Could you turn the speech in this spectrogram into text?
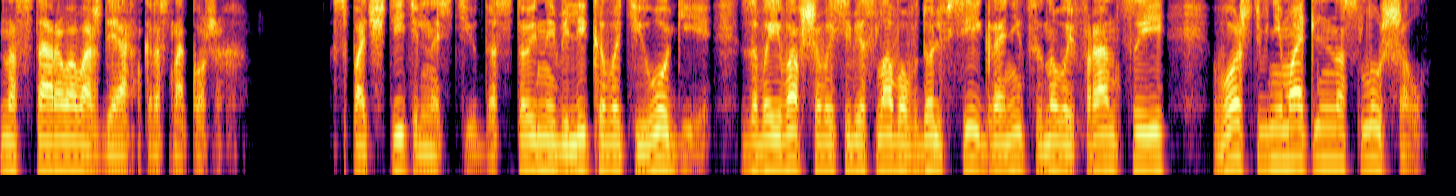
на старого вождя краснокожих. С почтительностью, достойной великого Теогии, завоевавшего себе славу вдоль всей границы Новой Франции, вождь внимательно слушал,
